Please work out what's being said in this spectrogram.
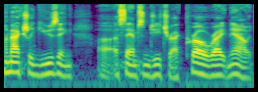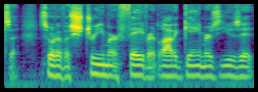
I'm actually using uh, a Samson G Track Pro right now. It's a sort of a streamer favorite. A lot of gamers use it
